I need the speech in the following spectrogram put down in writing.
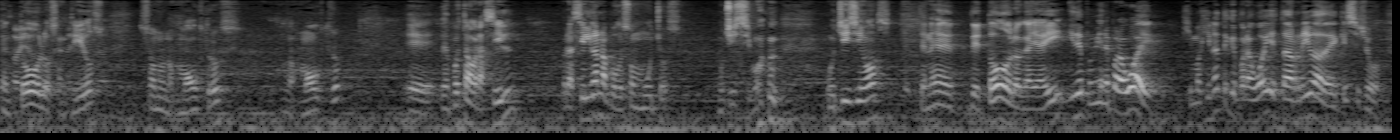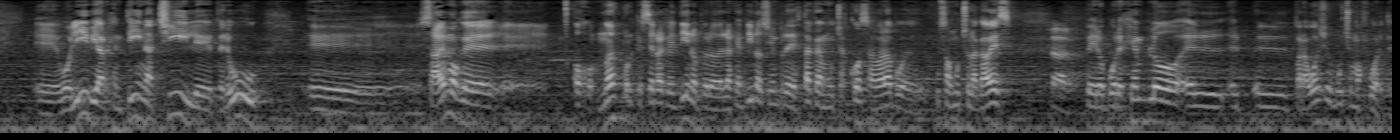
en todos los sentidos. Son unos monstruos, unos monstruos. Eh, después está Brasil. Brasil gana porque son muchos, muchísimos, muchísimos. Tenés de todo lo que hay ahí. Y después viene Paraguay. Imagínate que Paraguay está arriba de, qué sé yo, eh, Bolivia, Argentina, Chile, Perú. Eh, sabemos que, ojo, no es porque ser argentino, pero del argentino siempre destacan muchas cosas, ¿verdad? Porque usa mucho la cabeza. Claro. Pero, por ejemplo, el, el- el paraguayo es mucho más fuerte,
